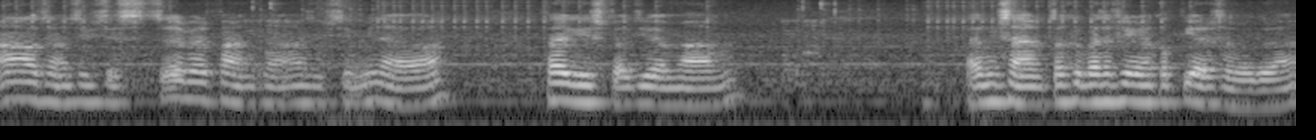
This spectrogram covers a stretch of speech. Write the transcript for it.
A, to oczywiście z Cyberpunka, oczywiście minęło. Tak już sprawdziłem, mam. Jak myślałem, to chyba trafiłem jako pierwszy w ogóle.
